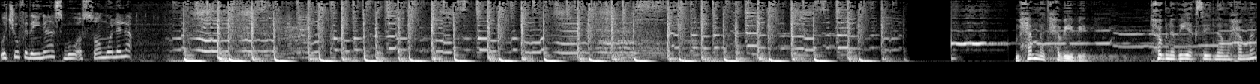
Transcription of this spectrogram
وتشوف إذا يناسبه الصوم ولا لا. محمد حبيبي تحب نبيك سيدنا محمد؟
